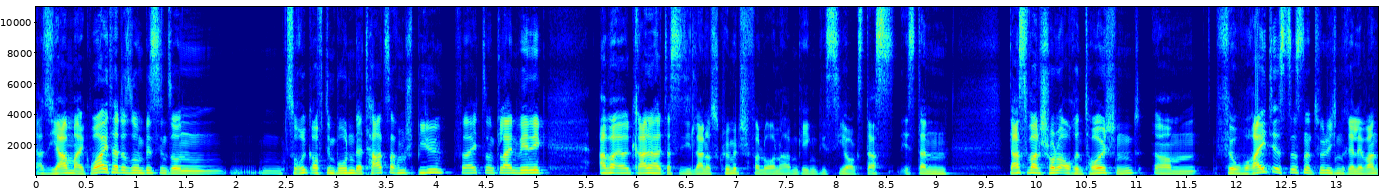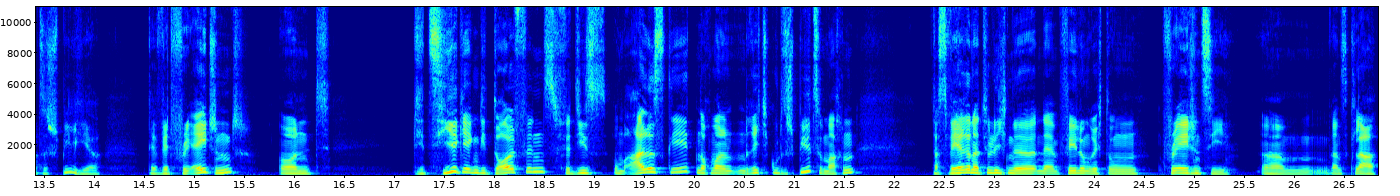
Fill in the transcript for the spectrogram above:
also ja, Mike White hatte so ein bisschen so ein Zurück auf den Boden der Tatsachen Spiel, vielleicht so ein klein wenig. Aber gerade halt, dass sie die Line of Scrimmage verloren haben gegen die Seahawks, das ist dann, das war schon auch enttäuschend. Ähm, für White ist das natürlich ein relevantes Spiel hier. Der wird Free Agent und jetzt hier gegen die Dolphins, für die es um alles geht, nochmal ein richtig gutes Spiel zu machen, das wäre natürlich eine, eine Empfehlung Richtung Free Agency, ähm, ganz klar.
